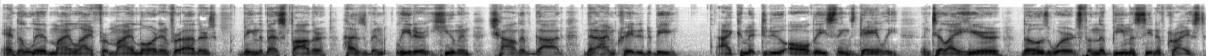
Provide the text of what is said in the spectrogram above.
and to live my life for my Lord and for others, being the best father, husband, leader, human, child of God that I'm created to be. I commit to do all these things daily until I hear those words from the Bema seat of Christ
